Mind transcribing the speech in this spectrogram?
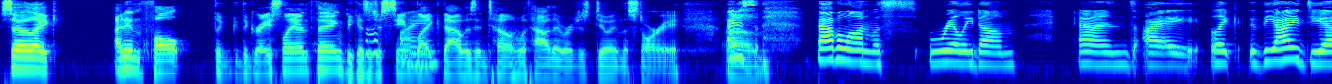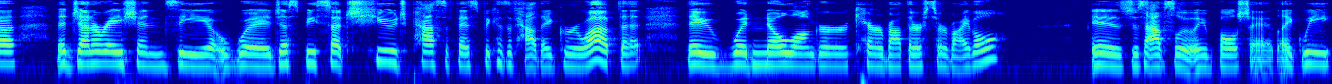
So like, I didn't fault the the Graceland thing because it just seemed fine. like that was in tone with how they were just doing the story. I just Um, Babylon was really dumb and I like the idea that Generation Z would just be such huge pacifists because of how they grew up that they would no longer care about their survival is just absolutely bullshit. Like we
